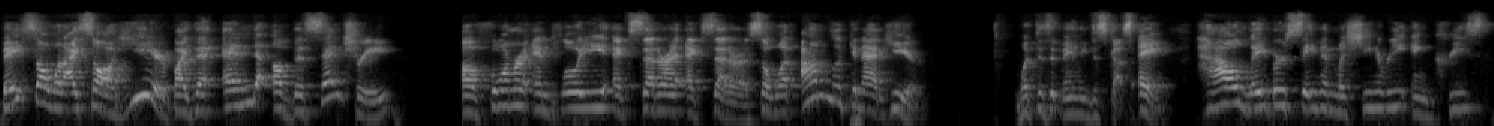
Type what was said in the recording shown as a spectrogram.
based on what I saw here, by the end of the century, a former employee, etc., etc. So what I'm looking at here, what does it mainly discuss? A, how labor-saving machinery increased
